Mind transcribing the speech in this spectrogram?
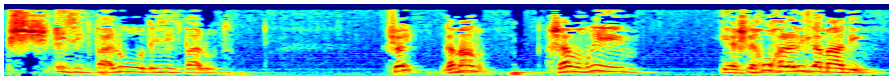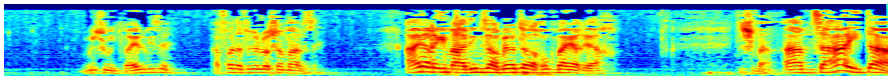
פשש, איזה התפעלות, איזה התפעלות. שוי, גמרנו. עכשיו אומרים, ישלחו חללית למאדים. מישהו התפעל מזה? אף אחד אפילו לא שמע על זה. איי, הרי מאדים זה הרבה יותר רחוק מהירח. תשמע, ההמצאה הייתה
